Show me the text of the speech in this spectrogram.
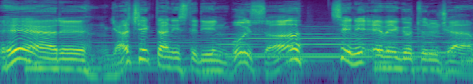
Eğer e, gerçekten istediğin buysa seni eve götüreceğim.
